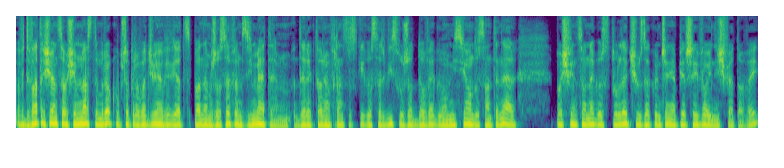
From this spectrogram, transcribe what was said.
W 2018 roku przeprowadziłem wywiad z panem Josephem Zimetem, dyrektorem francuskiego serwisu rządowego Mission du Centenaire, poświęconego stuleciu zakończenia I wojny światowej.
